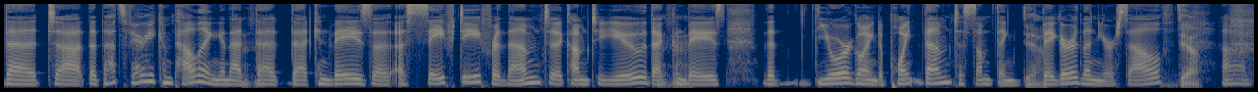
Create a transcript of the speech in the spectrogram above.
That uh, that that's very compelling, and that mm-hmm. that that conveys a, a safety for them to come to you. That mm-hmm. conveys that you're going to point them to something Yeah. bigger than yourself. Yeah. Um,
